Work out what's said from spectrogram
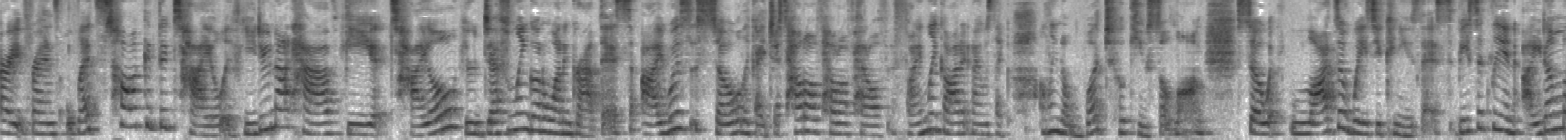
All right, friends, let's talk the tile. If you do not have the tile, you're definitely going to want to grab this. I was so like, I just held off, held off, held off, finally got it. And I was like, Alaina, what took you so long? So lots of ways you can use this. Basically an item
